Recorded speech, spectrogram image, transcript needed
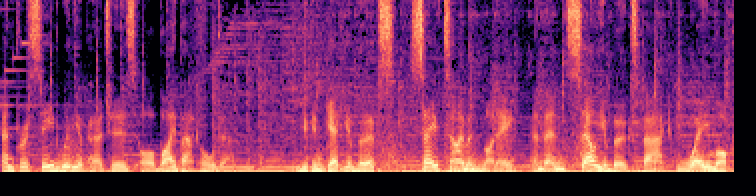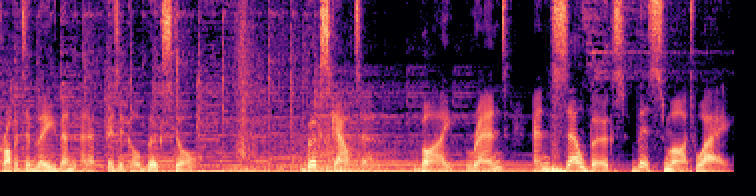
and proceed with your purchase or buyback order. You can get your books, save time and money, and then sell your books back way more profitably than at a physical bookstore. Bookscouter. Buy, rent, and sell books this smart way.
